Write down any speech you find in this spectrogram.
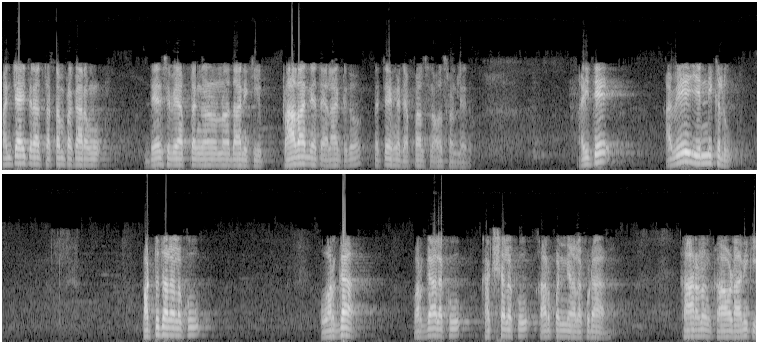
పంచాయతీరాజ్ చట్టం ప్రకారము దేశవ్యాప్తంగా ఉన్న దానికి ప్రాధాన్యత ఎలాంటిదో ప్రత్యేకంగా చెప్పాల్సిన అవసరం లేదు. అయితే అవే ఎన్నికలు పట్టుదలలకు వర్గ వర్గాలకు కక్షలకు కార్పణ్యాలకు కూడా కారణం కావడానికి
